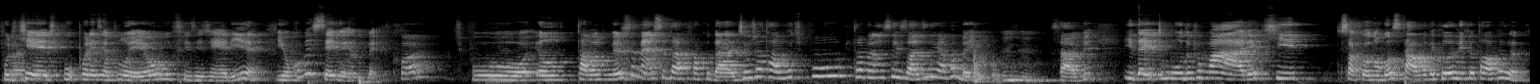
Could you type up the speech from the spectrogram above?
Porque, tipo, por exemplo, eu fiz engenharia e eu comecei ganhando bem. Claro. Tipo, eu tava no primeiro semestre da faculdade e eu já tava, tipo, trabalhando seis horas e ganhava bem, sabe? E daí tu muda pra uma área que. Só que eu não gostava daquilo ali que eu tava fazendo.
